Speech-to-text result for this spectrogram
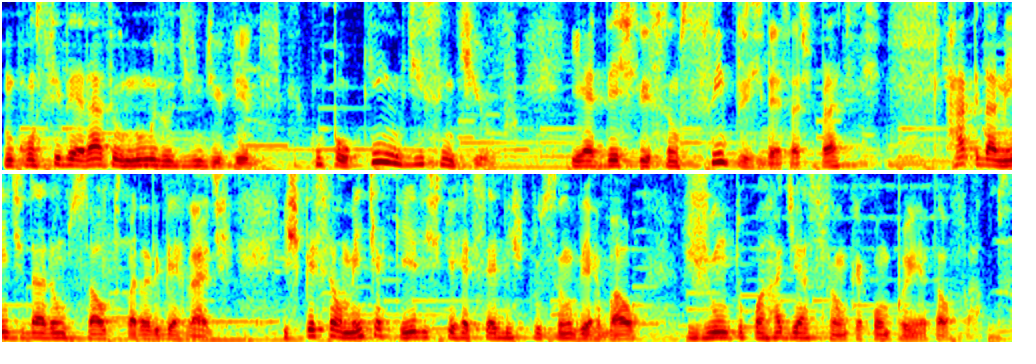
um considerável número de indivíduos que, com pouquinho de incentivo e a descrição simples dessas práticas, rapidamente darão um salto para a liberdade, especialmente aqueles que recebem instrução verbal junto com a radiação que acompanha tal fato.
